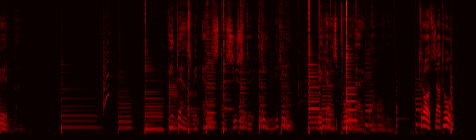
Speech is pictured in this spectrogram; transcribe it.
Förmyndare. Inte ens min äldsta syster Ingrid lyckades påverka honom. Trots att hon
